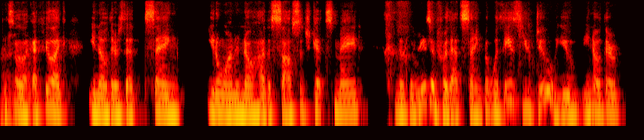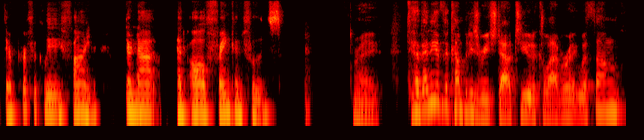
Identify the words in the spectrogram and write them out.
And so like, I feel like, you know, there's that saying, you don't want to know how the sausage gets made. There's a reason for that saying, but with these you do, you, you know, they're, they're perfectly fine. They're not at all frankenfoods. Right. Have any of the companies reached out to you to collaborate with them?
